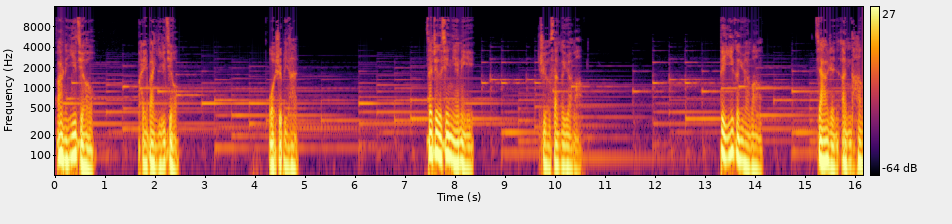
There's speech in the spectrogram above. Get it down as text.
二零一九，陪伴依旧。我是彼岸，在这个新年里，只有三个愿望。第一个愿望，家人安康。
